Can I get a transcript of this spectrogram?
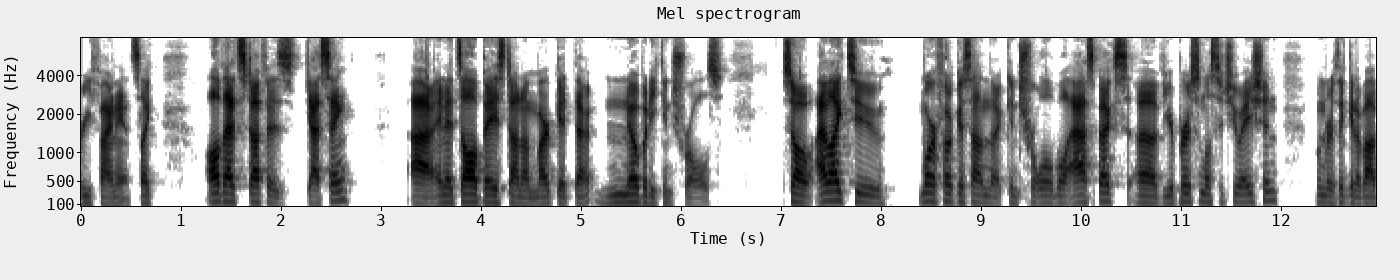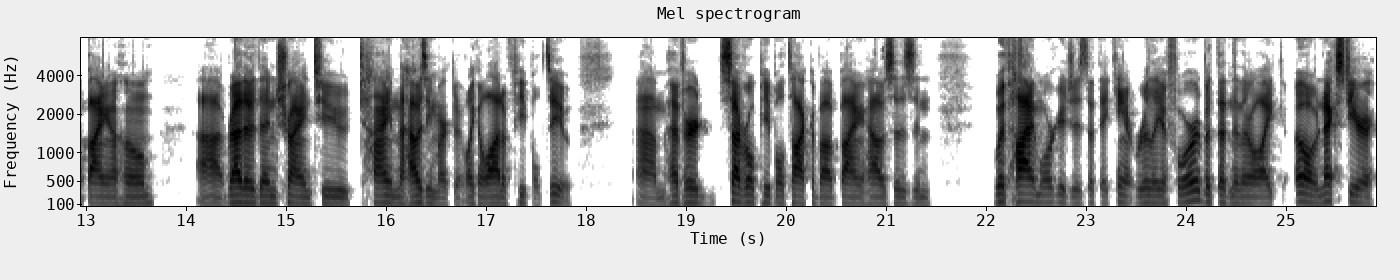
refinance. Like all that stuff is guessing, uh, and it's all based on a market that nobody controls. So I like to more focus on the controllable aspects of your personal situation when we're thinking about buying a home uh, rather than trying to time the housing market like a lot of people do. Um, have heard several people talk about buying houses and with high mortgages that they can't really afford, but then they're like, "Oh, next year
